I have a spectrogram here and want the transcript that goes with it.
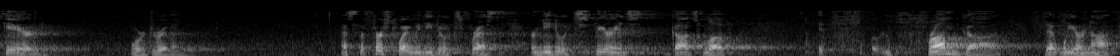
scared or driven. That's the first way we need to express or need to experience God's love it, from God that we are not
